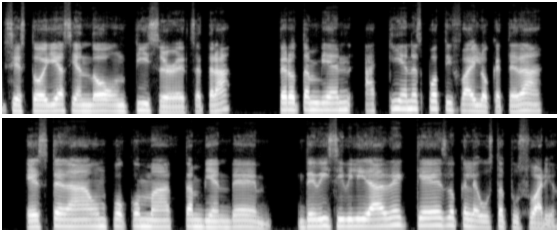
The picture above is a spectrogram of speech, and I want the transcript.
si estoy haciendo un teaser, etcétera? Pero también aquí en Spotify lo que te da es te da un poco más también de, de visibilidad de qué es lo que le gusta a tu usuario.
